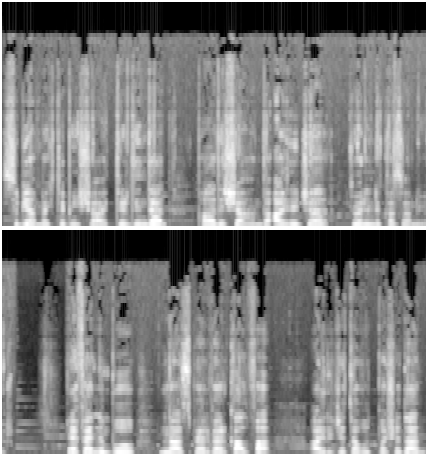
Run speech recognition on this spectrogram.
Sıbyan Mektebi inşa ettirdiğinden padişahın da ayrıca güvenini kazanıyor. Efendim bu Nazperver Kalfa ayrıca Davutpaşa'dan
